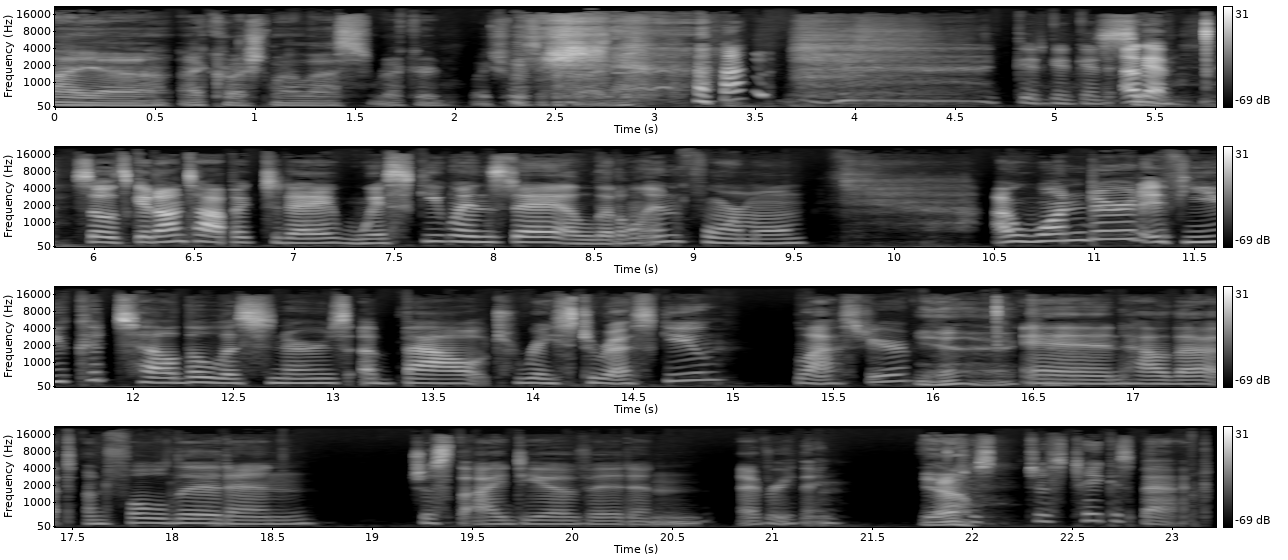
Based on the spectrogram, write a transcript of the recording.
I uh, I crushed my last record, which was exciting. good, good, good. So- Okay, so let's get on topic today. Whiskey Wednesday, a little informal. I wondered if you could tell the listeners about Race to Rescue last year Yeah. and how that unfolded and just the idea of it and everything. yeah. Just just take us back.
